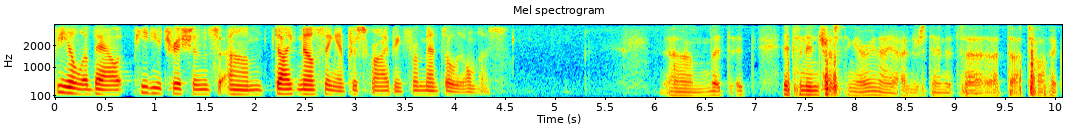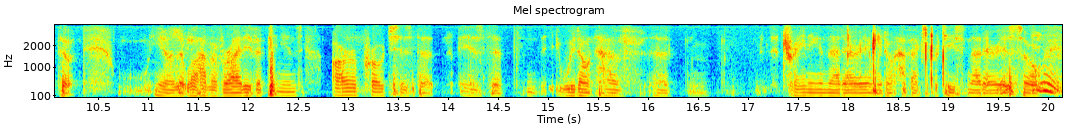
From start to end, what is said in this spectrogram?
feel about pediatricians um, diagnosing and prescribing for mental illness? Um, it, it, it's an interesting area, and I understand it's a, a, topic that you know that will have a variety of opinions. Our approach is that is that we don't have uh, training in that area, and we don't have expertise in that area, so Mm-hmm.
